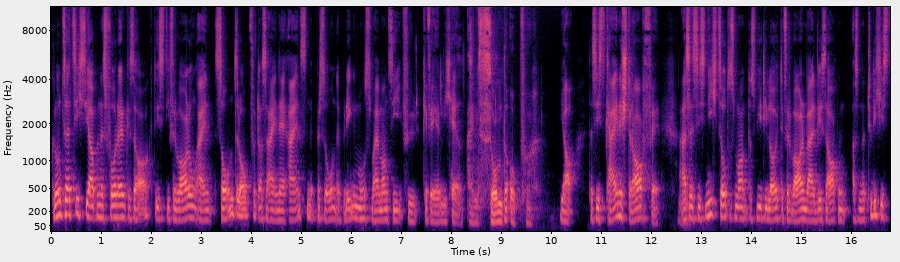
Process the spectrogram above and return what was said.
Grundsätzlich, Sie haben es vorher gesagt, ist die Verwahrung ein Sonderopfer, das eine einzelne Person erbringen muss, weil man sie für gefährlich hält. Ein Sonderopfer? Ja, das ist keine Strafe. Also es ist nicht so, dass man, dass wir die Leute verwahren, weil wir sagen, also natürlich ist,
